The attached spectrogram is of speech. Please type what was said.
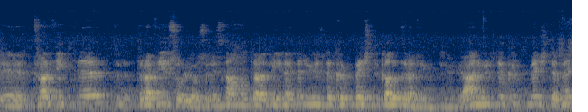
E, trafikte tra- trafiği soruyorsun. İstanbul trafiği nedir? Yüzde 45 tıkalı trafik diyor. Yani yüzde 45 demek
